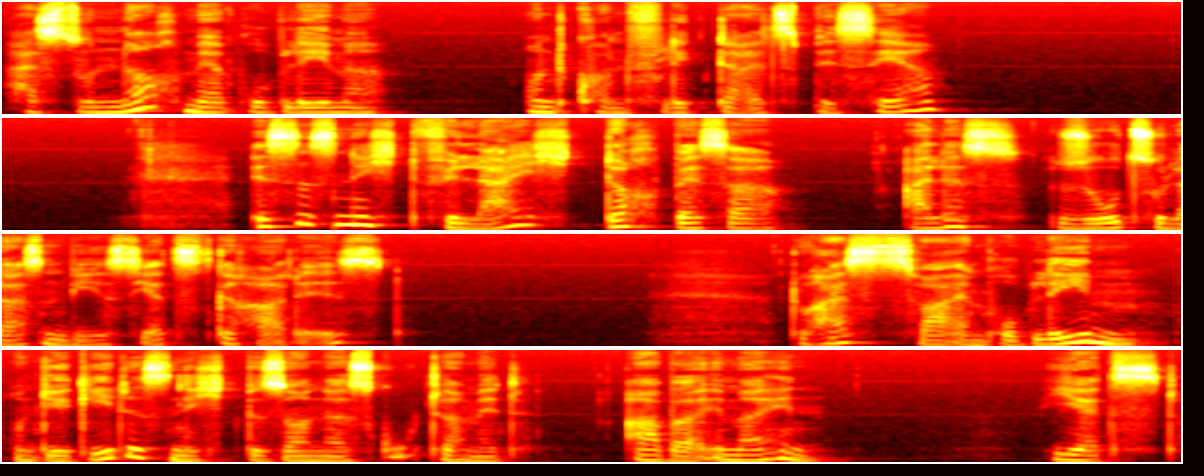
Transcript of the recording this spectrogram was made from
Hast du noch mehr Probleme und Konflikte als bisher? Ist es nicht vielleicht doch besser, alles so zu lassen, wie es jetzt gerade ist? Du hast zwar ein Problem und dir geht es nicht besonders gut damit, aber immerhin, jetzt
